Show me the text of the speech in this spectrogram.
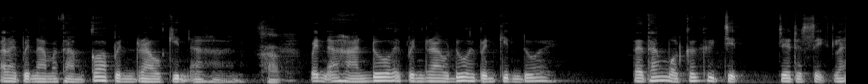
อะไรเป็นนามธรรม ก็เป็นเรากินอาหารครับ เป็นอาหารด้วยเป็นเราด้วยเป็นกินด้วย แต่ทั้งหมดก็คือจิตเจตสิกและ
